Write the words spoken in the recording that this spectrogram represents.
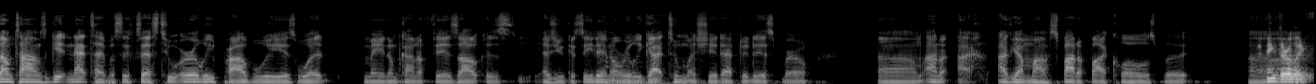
sometimes getting that type of success too early probably is what made them kind of fizz out because as you can see they don't really got too much shit after this bro. Um i i, I got my spotify closed but um, i think there are like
